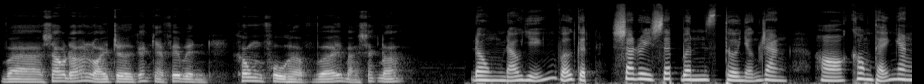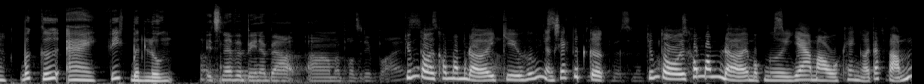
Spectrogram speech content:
và sau đó loại trừ các nhà phê bình không phù hợp với bản sắc đó. Đồng đạo diễn vở kịch Shari Seppens thừa nhận rằng họ không thể ngăn bất cứ ai viết bình luận Chúng tôi không mong đợi chiều hướng nhận xét tích cực. Chúng tôi không mong đợi một người da màu khen ngợi tác phẩm.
